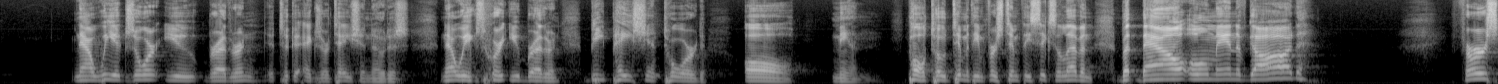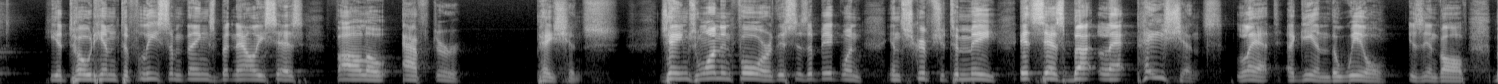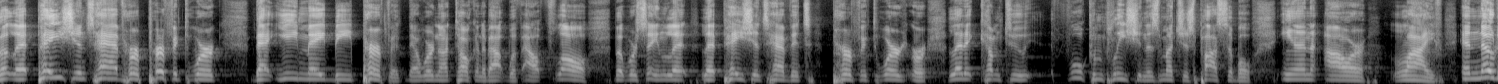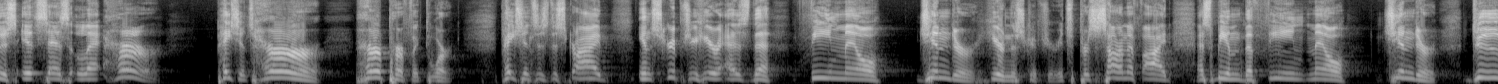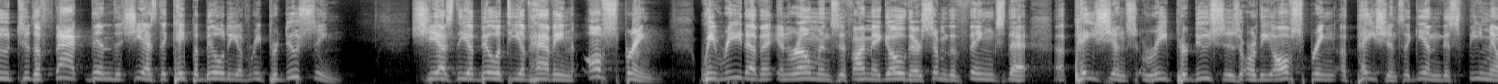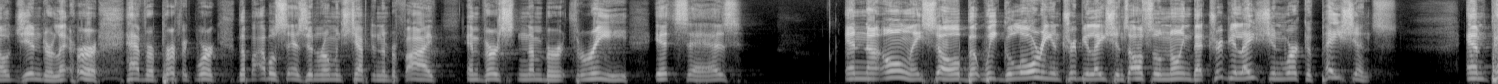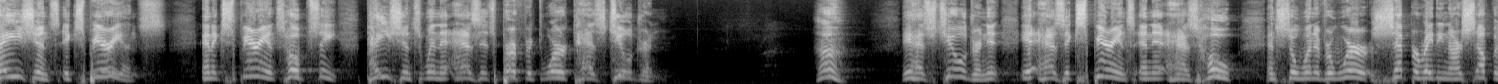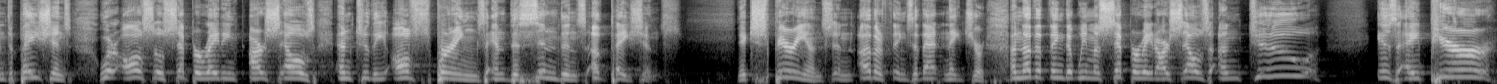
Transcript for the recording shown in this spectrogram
now we exhort you, brethren, it took an exhortation notice. Now we exhort you, brethren, be patient toward all men. Paul told Timothy in 1 Timothy 6:11, "But thou, O man of God, first he had told him to flee some things, but now he says, follow after patience. James 1 and 4, this is a big one in scripture to me. It says, But let patience, let, again, the will is involved. But let patience have her perfect work that ye may be perfect. Now we're not talking about without flaw, but we're saying let let patience have its perfect work or let it come to full completion as much as possible in our life. And notice it says let her patience her her perfect work. Patience is described in scripture here as the female gender here in the scripture. It's personified as being the female gender due to the fact then that she has the capability of reproducing. She has the ability of having offspring. We read of it in Romans, if I may go there, some of the things that uh, patience reproduces or the offspring of patience. Again, this female gender, let her have her perfect work. The Bible says in Romans chapter number 5 and verse number 3, it says, and not only so, but we glory in tribulations, also knowing that tribulation work of patience, and patience experience, and experience hope. See, patience, when it has its perfect work, has children. Huh? It has children, it, it has experience, and it has hope. And so, whenever we're separating ourselves into patience, we're also separating ourselves into the offsprings and descendants of patience experience and other things of that nature. Another thing that we must separate ourselves unto is a pure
